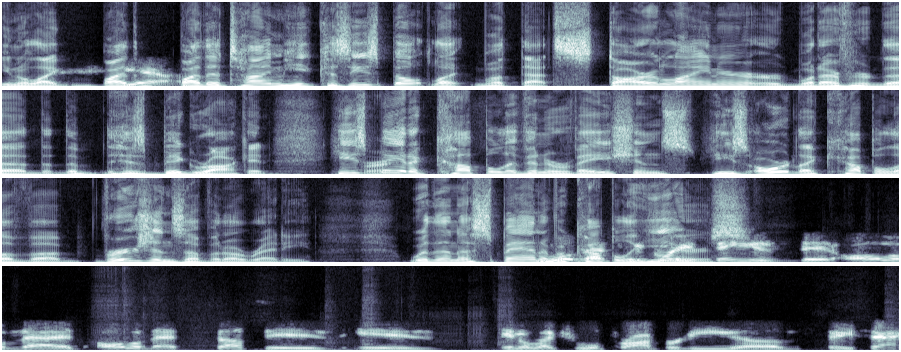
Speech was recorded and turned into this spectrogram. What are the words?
You know, like by the, Yeah. by the time he, because he's built like what that Starliner or whatever the, the, the his big rocket, he's Right. made a couple of innovations. He's ordered like a couple of uh, versions of it already within a span of well, a couple of the years. Great thing is that all of that all of that stuff is is intellectual property of SpaceX.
